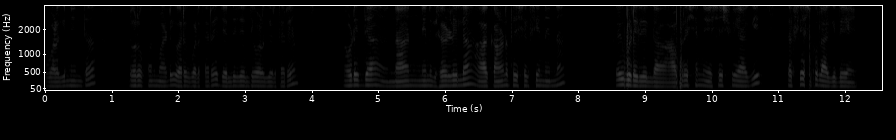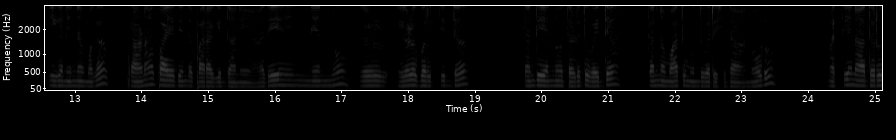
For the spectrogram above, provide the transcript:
ಒಳಗಿನಿಂದ ಡೋರ್ ಓಪನ್ ಮಾಡಿ ಹೊರಗೆ ಬರ್ತಾರೆ. ಜಲ್ದಿ ಜಲ್ದಿ ಒಳಗಿರ್ತಾರೆ. ನೋಡಿದ್ದೆ ನಾನು ನಿನಗೆ ಹೇಳಲಿಲ್ಲ. ಆ ಕಾಣದ ಶಕ್ತಿ ನಿನ್ನ ಕೈ ಬಿಡಲಿಲ್ಲ. ಆಪರೇಷನ್ ಯಶಸ್ವಿಯಾಗಿ ಸಕ್ಸಸ್ಫುಲ್ ಆಗಿದೆ. ಈಗ ನಿನ್ನ ಮಗ ಪ್ರಾಣಾಪಾಯದಿಂದ ಪಾರಾಗಿದ್ದಾನೆ. ಅದೇ ನನ್ನು ಹೇಳ ಬರುತ್ತಿದ್ದ ತಂದೆಯನ್ನು ತಡೆದು ವೈದ್ಯ ತನ್ನ ಮಾತು ಮುಂದುವರೆಸಿದ. ನೋಡು ಮತ್ತೇನಾದರೂ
